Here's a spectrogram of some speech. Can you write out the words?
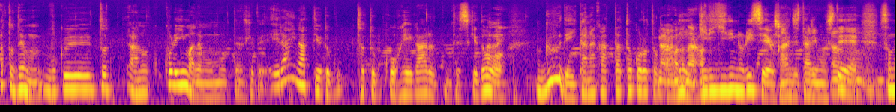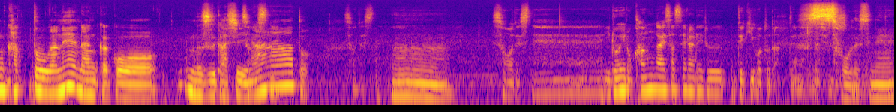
あとでも僕とあのこれ今でも思ってるんですけど偉いなっていうとちょっと語弊があるんですけど、はい。グーでいかなかったところとかにギリギリの理性を感じたりもしてうんうんうん。その葛藤がねなんかこう難しいなぁと。そうですね。うん。そうですね。いろいろ考えさせられる出来事だったようそうですね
